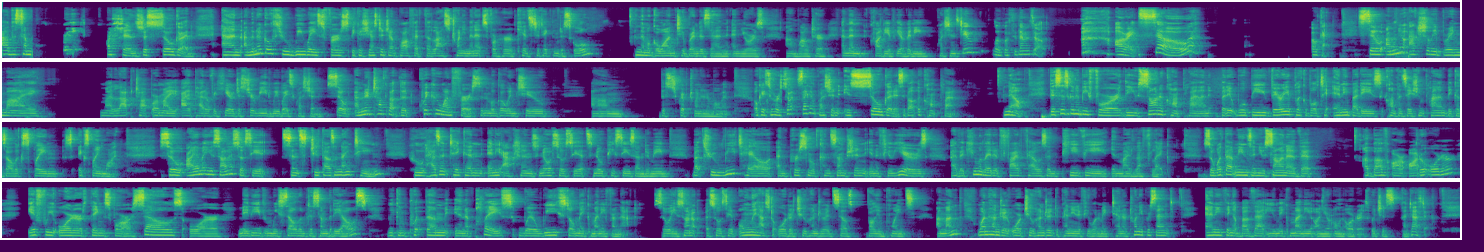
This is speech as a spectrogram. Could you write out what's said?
have some great questions, just so good. And I'm going to go through WeWays first because she has to jump off at the last 20 minutes for her kids to take them to school. And then we'll go on to Brenda's and, and yours, um, Wouter. And then, Claudia, if you have any questions too, we'll go through them as well. All right. So, okay. So I'm going to actually bring my my laptop or my iPad over here just to read WeWay's question. So I'm going to talk about the quicker one first, and then we'll go into um, the script one in a moment. Okay, so her second question is so good. It's about the comp plan. Now, this is going to be for the USANA comp plan, but it will be very applicable to anybody's compensation plan because I'll explain explain why. So I am a USANA associate since 2019 who hasn't taken any actions, no associates, no PCs under me, but through retail and personal consumption in a few years, I've accumulated 5,000 PV in my left leg. So what that means in USANA that above our auto order, if we order things for ourselves or maybe even we sell them to somebody else, we can put them in a place where we still make money from that. So a USANA associate only has to order 200 sales volume points a month, 100 or 200, depending if you want to make 10 or 20%. Anything above that, you make money on your own orders, which is fantastic.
